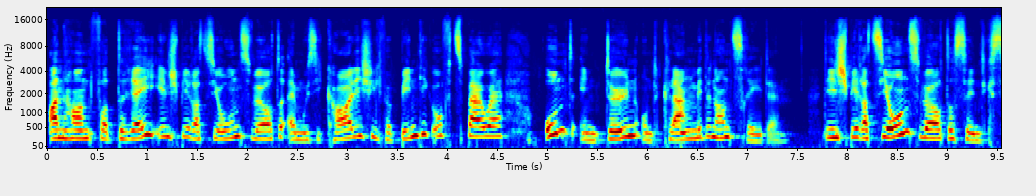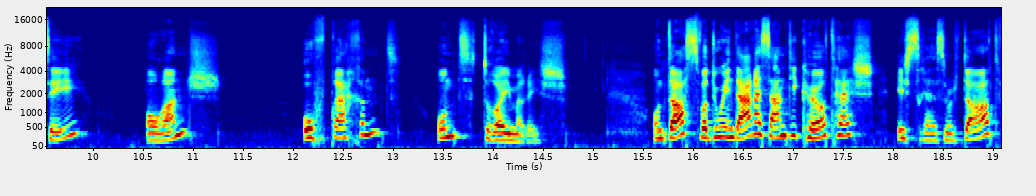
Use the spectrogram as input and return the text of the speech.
anhand von drei Inspirationswörtern eine musikalische Verbindung aufzubauen und in Tönen und Klang miteinander zu reden. Die Inspirationswörter sind gesehen, orange, aufbrechend und träumerisch. Und das, was du in dieser Sendung gehört hast, ist das Resultat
